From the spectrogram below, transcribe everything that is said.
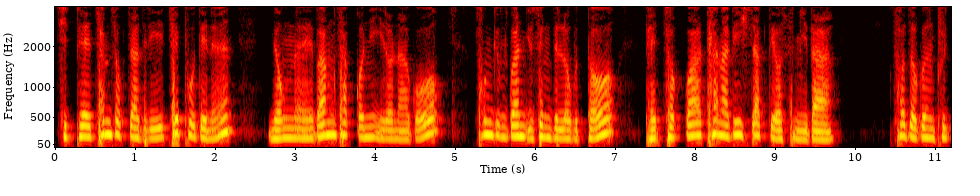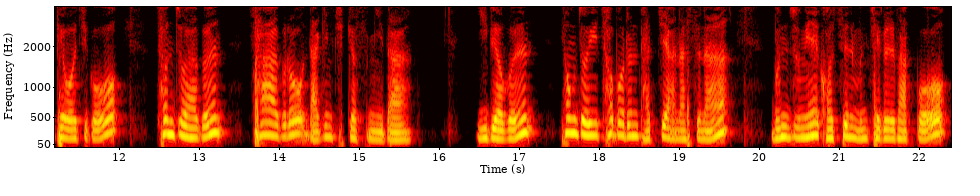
집회 참석자들이 체포되는 명례방 사건이 일어나고 성균관 유생들로부터 배척과 탄압이 시작되었습니다. 서적은 불태워지고 천주학은 사학으로 낙인 찍혔습니다. 이벽은 형조의 처벌은 받지 않았으나 문중의 거센 문책을 받고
